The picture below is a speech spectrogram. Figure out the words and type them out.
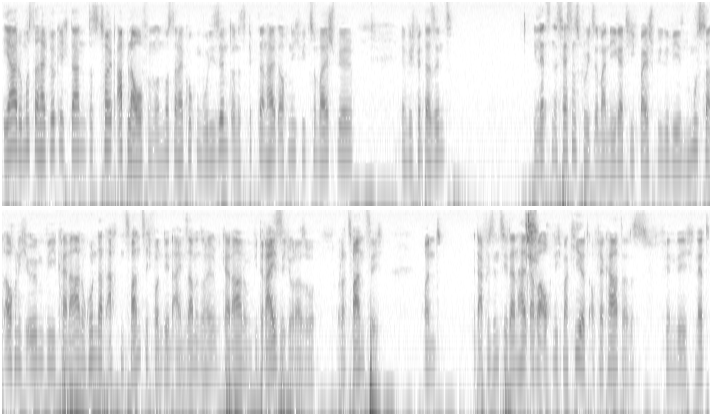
ja, du musst dann halt wirklich dann das Zeug ablaufen und musst dann halt gucken, wo die sind. Und es gibt dann halt auch nicht, wie zum Beispiel, irgendwie ich finde, da sind die letzten Assassin's Creeds immer ein Negativbeispiel gewesen. Du musst dann auch nicht irgendwie, keine Ahnung, 128 von denen einsammeln, sondern irgendwie, keine Ahnung, wie 30 oder so. Oder 20. Und dafür sind sie dann halt aber auch nicht markiert auf der Karte. Das finde ich nett.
